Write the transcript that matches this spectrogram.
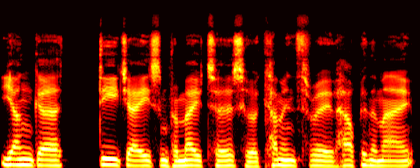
younger DJs and promoters who are coming through, helping them out,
